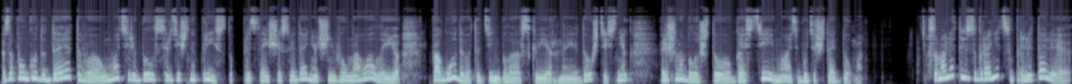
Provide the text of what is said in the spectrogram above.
За полгода до этого у матери был сердечный приступ. Предстоящее свидание очень волновало ее. Погода в этот день была скверная, и дождь, и снег. Решено было, что гостей мать будет ждать дома. Самолеты из-за границы прилетали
